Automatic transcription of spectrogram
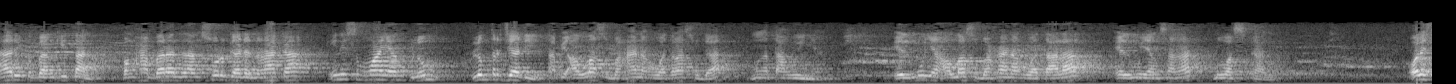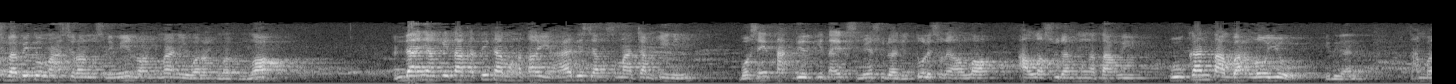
hari kebangkitan, penghabaran tentang surga dan neraka, ini semua yang belum belum terjadi, tapi Allah Subhanahu wa taala sudah mengetahuinya. Ilmunya Allah Subhanahu wa taala ilmu yang sangat luas sekali. Oleh sebab itu, ma'asyiral muslimin rahimani wa rahimakumullah, Hendaknya kita ketika mengetahui hadis yang semacam ini, bahwasanya takdir kita itu sebenarnya sudah ditulis oleh Allah, Allah sudah mengetahui, bukan tambah loyo, gitu kan? Tambah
